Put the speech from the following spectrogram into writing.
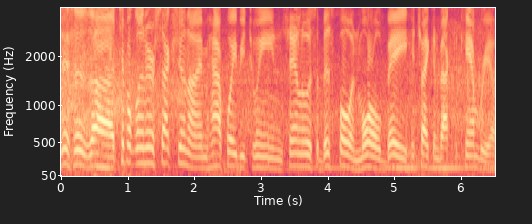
This is a typical intersection. I'm halfway between San Luis Obispo and Morro Bay, hitchhiking back to Cambria.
